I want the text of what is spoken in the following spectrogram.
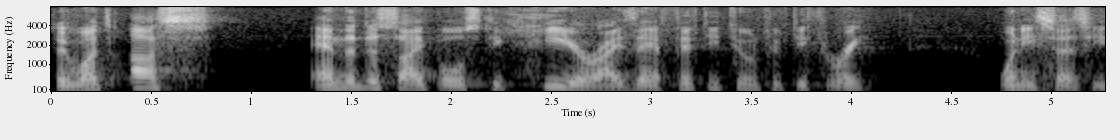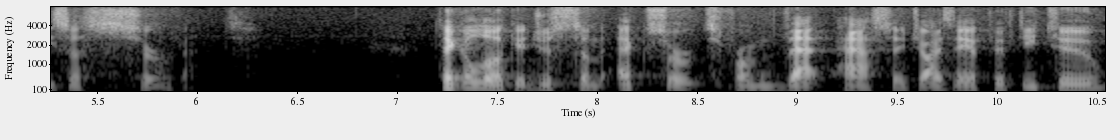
he wants us and the disciples to hear Isaiah 52 and 53 when he says he's a servant. Take a look at just some excerpts from that passage Isaiah 52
